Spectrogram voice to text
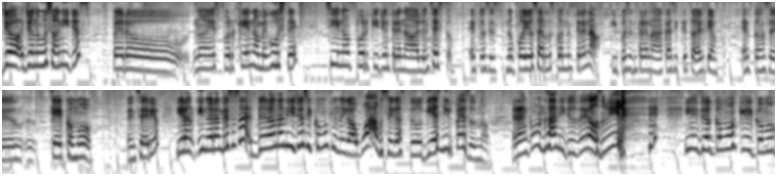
yo, yo no uso anillos, pero no es porque no me guste, sino porque yo entrenaba baloncesto. Entonces no podía usarlos cuando entrenaba. Y pues entrenaba casi que todo el tiempo. Entonces, que como, ¿en serio? Y, eran, y no eran de esos, era un anillo así como que uno diga, wow, se gastó 10 mil pesos, no. Eran como unos anillos de 2 mil. y yo como que, como,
